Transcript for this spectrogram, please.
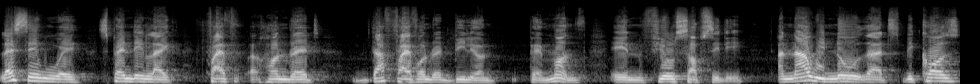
Let's say we were spending like 500, that 500 billion per month in fuel subsidy and now we know that because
